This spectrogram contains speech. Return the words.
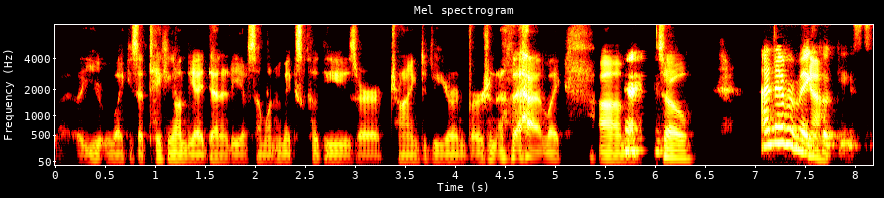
uh, you like you said taking on the identity of someone who makes cookies or trying to do your own version of that like um so i never make yeah. cookies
